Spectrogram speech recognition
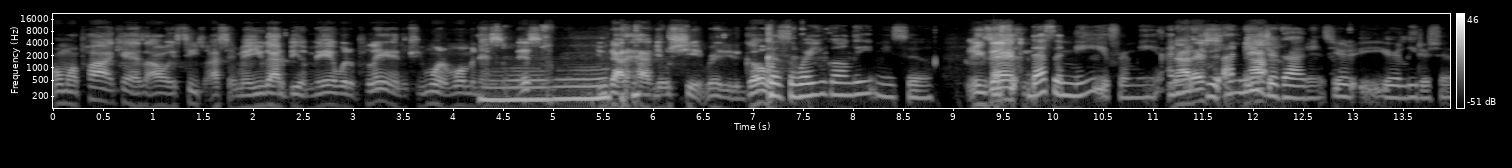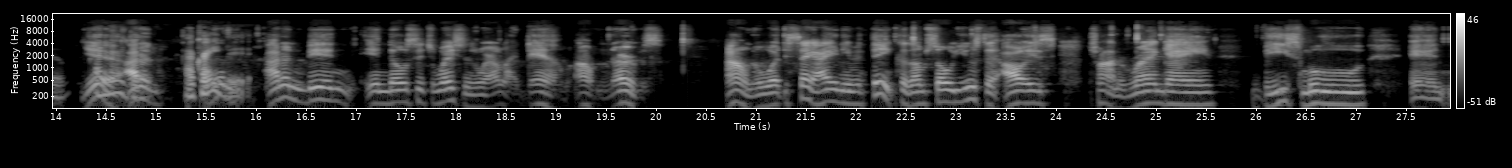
on my podcast, I always teach. I say, man, you got to be a man with a plan. If you want a woman that's submissive, mm-hmm. you got to have your shit ready to go. Because where you gonna lead me to? Exactly. That's a, that's a need for me. I now need you, I need not, your guidance, your your leadership. Yeah, I, I didn't. I crave I it. I didn't been in those situations where I'm like, damn, I'm nervous. I don't know what to say. I ain't even think because I'm so used to always trying to run game, be smooth, and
